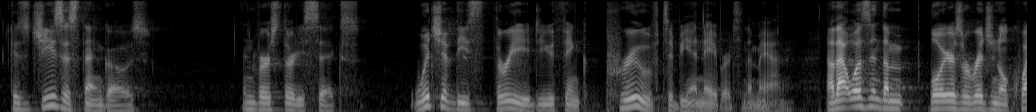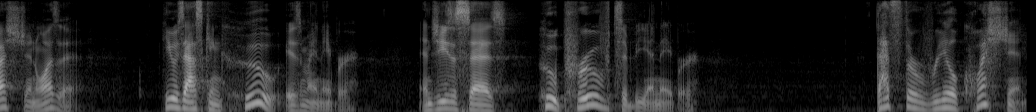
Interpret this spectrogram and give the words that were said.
Because Jesus then goes in verse 36 Which of these three do you think proved to be a neighbor to the man? Now, that wasn't the lawyer's original question, was it? He was asking, Who is my neighbor? And Jesus says, Who proved to be a neighbor? That's the real question,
